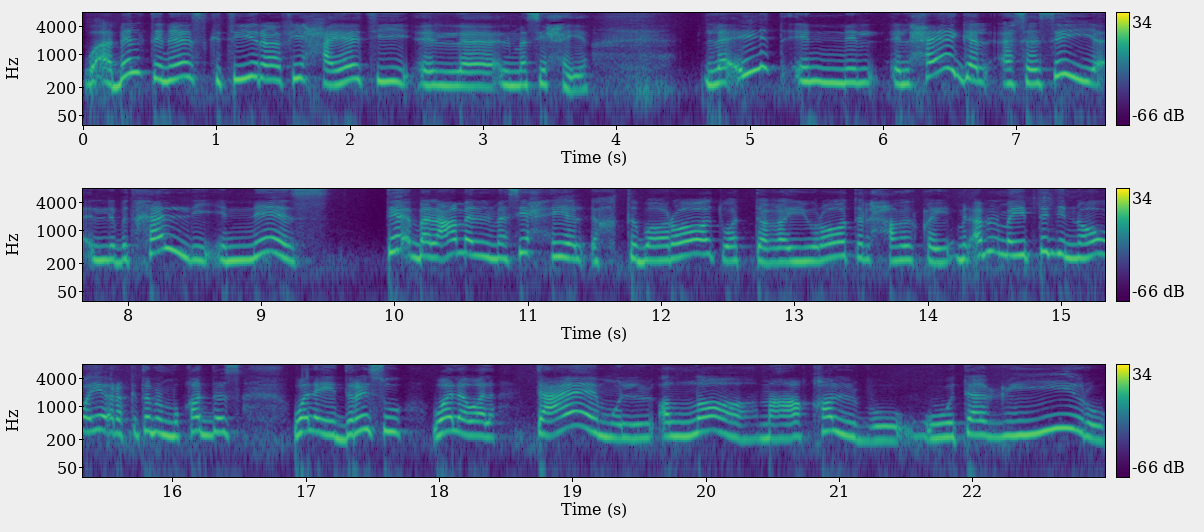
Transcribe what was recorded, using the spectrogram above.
وقابلت ناس كتيرة في حياتي المسيحية. لقيت إن الحاجة الأساسية اللي بتخلي الناس تقبل عمل المسيح هي الاختبارات والتغيرات الحقيقية. من قبل ما يبتدي إن هو يقرأ الكتاب المقدس ولا يدرسه ولا ولا. تعامل الله مع قلبه وتغييره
